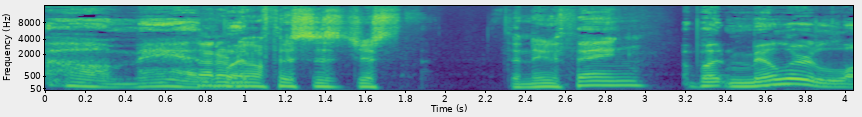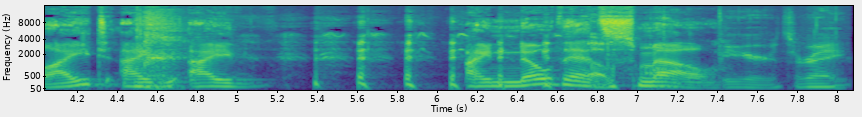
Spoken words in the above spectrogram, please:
Oh man. I don't but, know if this is just the new thing. but Miller Lite, I I I know that smell. Beers, right?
